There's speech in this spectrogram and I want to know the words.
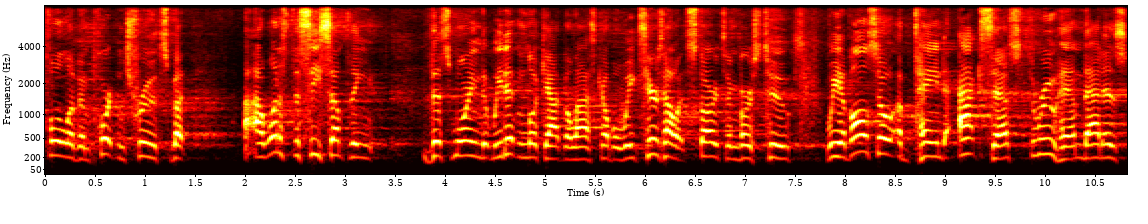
full of important truths, but I want us to see something this morning that we didn't look at the last couple weeks. Here's how it starts in verse 2. We have also obtained access through him, that is,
